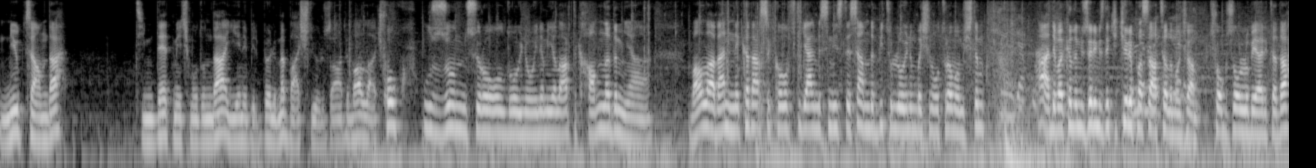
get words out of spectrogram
Nuketown'da Team Deathmatch modunda yeni bir bölüme başlıyoruz abi. Vallahi çok uzun süre oldu oyunu oynamayalı artık hamladım ya. Vallahi ben ne kadar sık Call of Duty gelmesini istesem de bir türlü oyunun başına oturamamıştım. Hadi bakalım üzerimizdeki kiri pası atalım hocam. Çok zorlu bir haritada.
